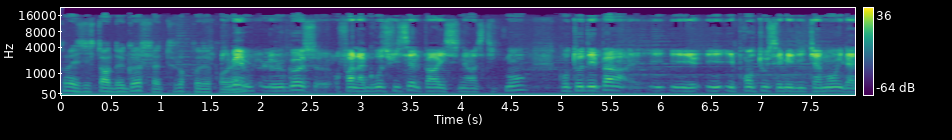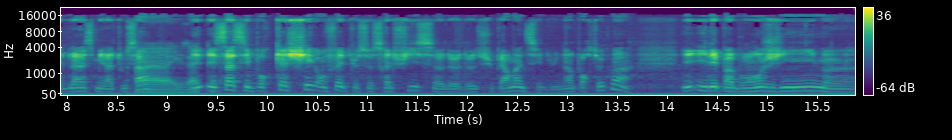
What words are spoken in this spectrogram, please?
sont les histoires de gosses, ça a toujours posé problème. Même le gosse, enfin la grosse ficelle, pareil, scénaristiquement, quand au départ, il, prend tous ses médicaments, il a de l'asthme, il a tout ça. et, ça, c'est pour cacher en fait que ce serait le fils de, Superman, c'est du n'importe quoi. Il, est pas bon en gym, euh,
